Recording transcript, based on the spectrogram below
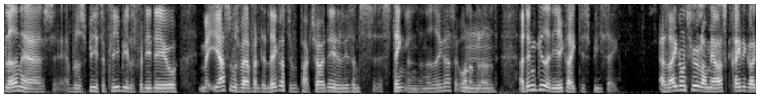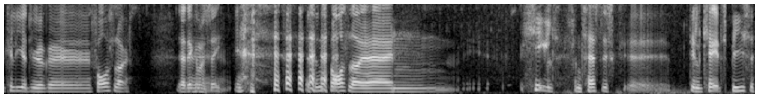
bladene er, er blevet spist af fleabeetles, fordi det er jo, jeg synes i hvert fald, det lækreste ved pak choi, det er ligesom stænglen dernede, ikke? også under mm. bladet. Og den gider de ikke rigtig spise af. Altså, der er ikke nogen tvivl om, jeg også rigtig godt kan lide at dyrke øh, forårsløg. Ja, det kan man øh, se. Ja. jeg synes, forårsløg er en helt fantastisk øh, delikat spise,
